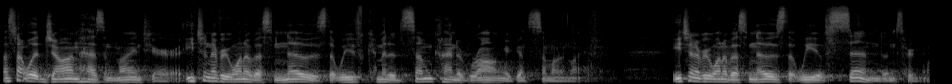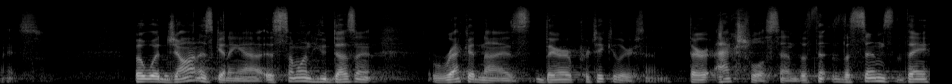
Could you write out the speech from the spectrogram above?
That's not what John has in mind here. Each and every one of us knows that we've committed some kind of wrong against someone in life. Each and every one of us knows that we have sinned in certain ways. But what John is getting at is someone who doesn't recognize their particular sin, their actual sin, the, th- the sins that they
